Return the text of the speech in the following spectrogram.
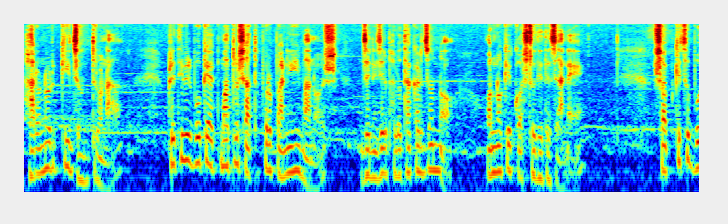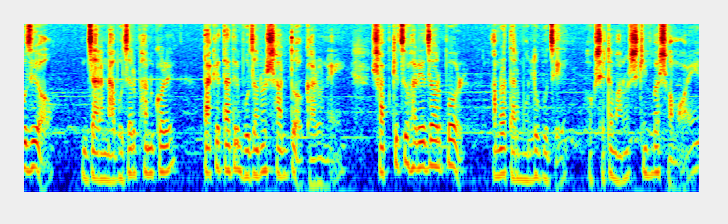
হারানোর কি যন্ত্রণা। পৃথিবীর বুকে একমাত্র স্বার্থপর প্রাণীই মানুষ, যে নিজের ভালো থাকার জন্য অন্যকে কষ্ট দিতে জানে। সব কিছু বুঝেও যারা না বোঝার ভান করে, তাকে তাদের বোঝানোর সাধ্য কারণে সব কিছু হারিয়ে যাওয়ার পর আমরা তার মূল্য বুঝি। হোক সেটা মানুষ কিংবা সময়।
